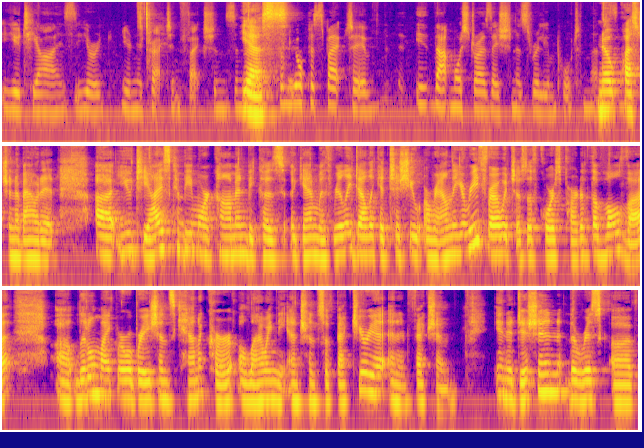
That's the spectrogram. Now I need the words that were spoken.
UTIs, urinary tract infections. And yes. From your perspective, that moisturization is really important. No question about it. Uh, UTIs can be more common because, again, with really delicate tissue around the urethra, which is, of course, part of the vulva, uh, little microabrasions can occur, allowing the entrance of bacteria and infection. In addition, the risk of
